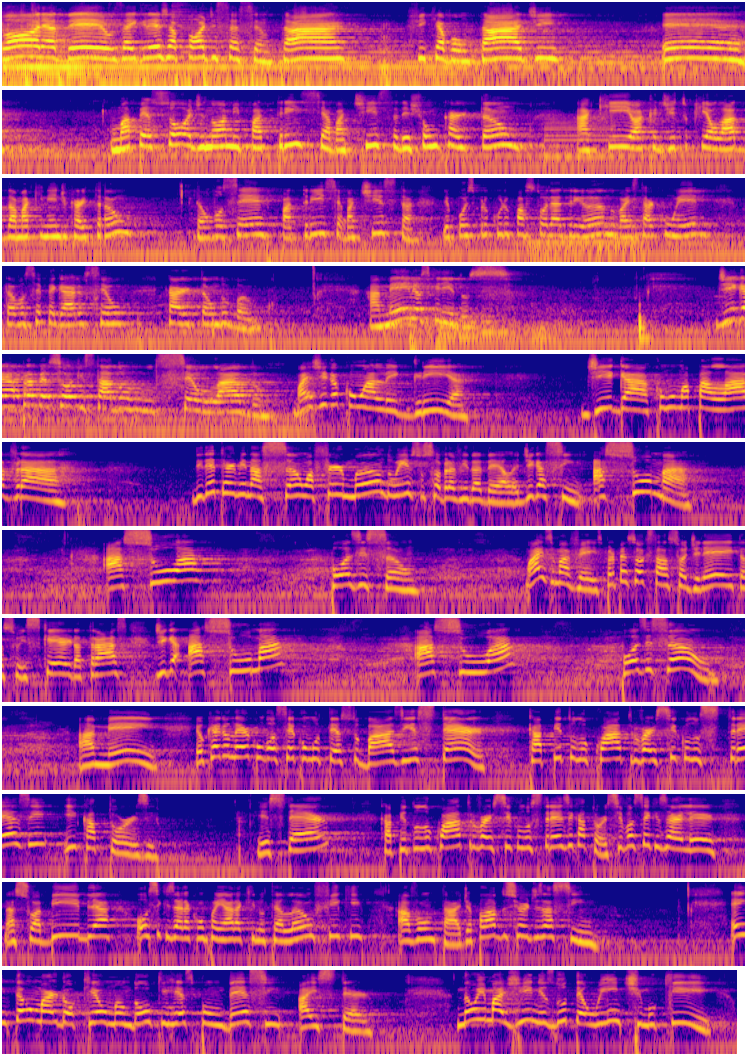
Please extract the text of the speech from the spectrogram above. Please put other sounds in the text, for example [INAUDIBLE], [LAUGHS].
Glória a Deus. A igreja pode se assentar. Fique à vontade. É, uma pessoa de nome Patrícia Batista deixou um cartão aqui, eu acredito que ao lado da maquininha de cartão. Então você, Patrícia Batista, depois procure o pastor Adriano, vai estar com ele para você pegar o seu cartão do banco. Amém, meus queridos? Diga para a pessoa que está do seu lado, mas diga com alegria, diga como uma palavra de determinação, afirmando isso sobre a vida dela. Diga assim: assuma a sua posição. Mais uma vez, para a pessoa que está à sua direita, à sua esquerda, atrás, diga: assuma a sua posição. Amém. Eu quero ler com você como texto base Esther, capítulo 4, versículos 13 e 14. Esther, capítulo 4, versículos 13 e 14. Se você quiser ler na sua Bíblia ou se quiser acompanhar aqui no telão, fique à vontade. A palavra do Senhor diz assim: Então Mardoqueu mandou que respondesse a Esther: Não imagines do teu íntimo que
